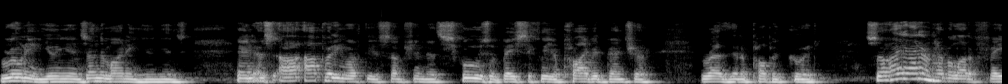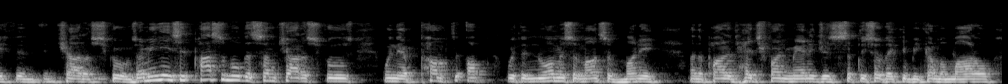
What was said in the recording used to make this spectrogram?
ruining unions undermining unions and as, uh, operating off the assumption that schools are basically a private venture rather than a public good. So I, I don't have a lot of faith in, in charter schools. I mean is it possible that some charter schools when they're pumped up with enormous amounts of money on the part of hedge fund managers simply so they can become a model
